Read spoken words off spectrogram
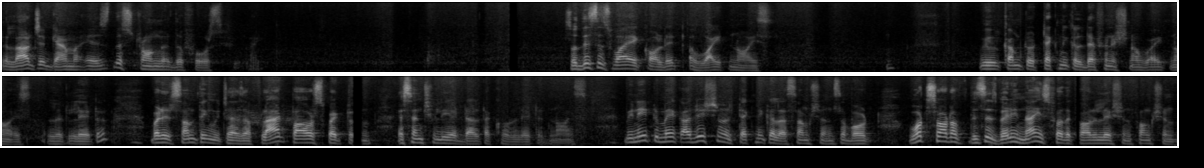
The larger gamma is the stronger the force if you like. So this is why I called it a white noise. Hmm? We will come to a technical definition of white noise a little later, but it is something which has a flat power spectrum essentially a delta correlated noise. We need to make additional technical assumptions about what sort of this is very nice for the correlation function,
